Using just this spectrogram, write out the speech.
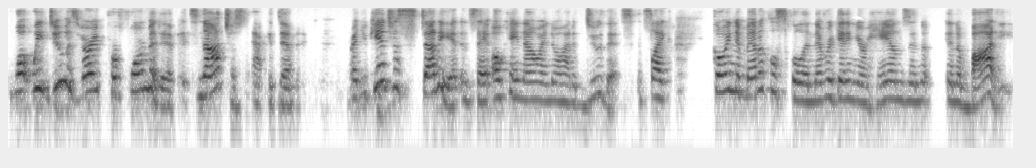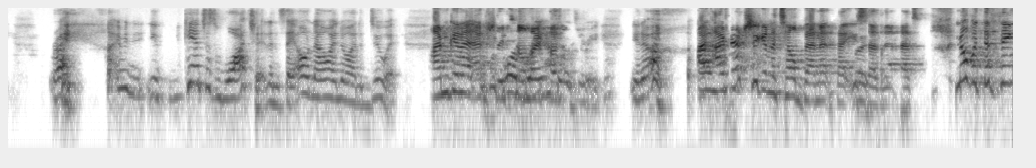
what we do is very performative. It's not just academic, right? You can't just study it and say, okay, now I know how to do this. It's like going to medical school and never getting your hands in, in a body, right? I mean, you, you can't just watch it and say, oh, now I know how to do it. I'm going to actually tell my husband. Surgery, you know, I, am actually going to tell Bennett that you right. said that. That's no, but the thing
